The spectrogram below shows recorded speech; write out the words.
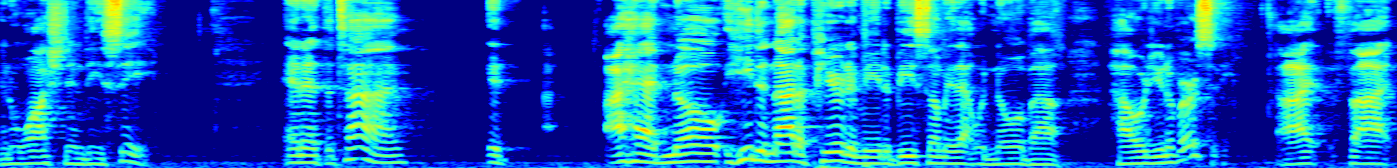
in Washington, D.C.? And at the time, it I had no, he did not appear to me to be somebody that would know about Howard University. I thought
